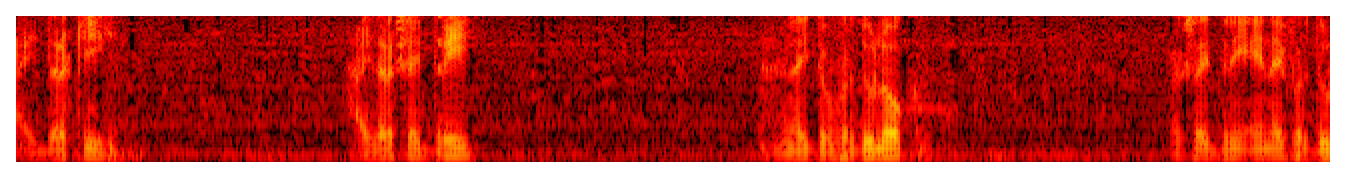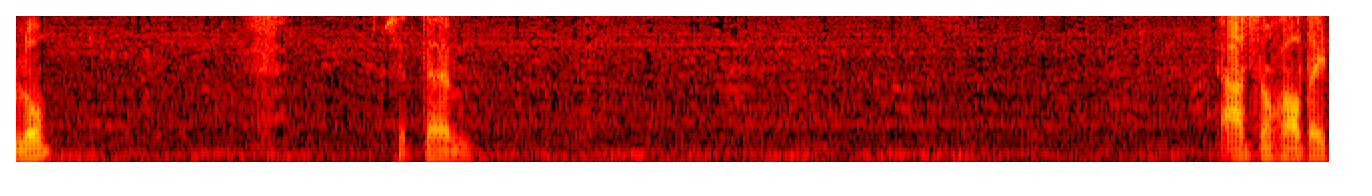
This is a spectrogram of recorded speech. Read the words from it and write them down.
Hy drukkie. Hy druk sy 3. En hy doen verdoel ook. Ek sê 3 en hy verdoel hom. Sit ehm um, Ja, is nog altyd.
